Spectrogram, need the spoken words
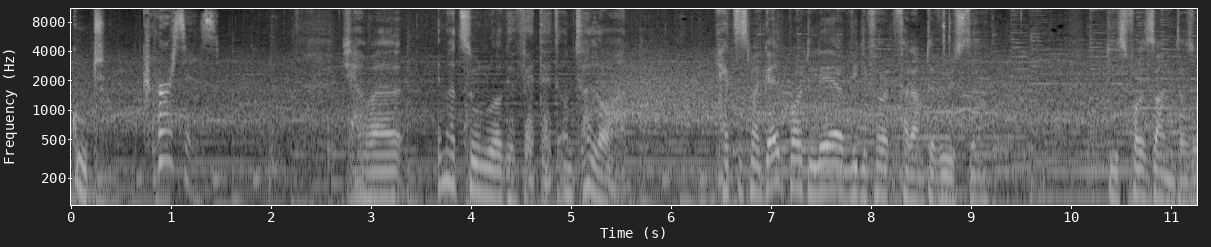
Gut. Curses. Ich habe immerzu nur gewettet und verloren. Jetzt ist mein Geldbeutel leer wie die verdammte Wüste. Die ist voll Sand, also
